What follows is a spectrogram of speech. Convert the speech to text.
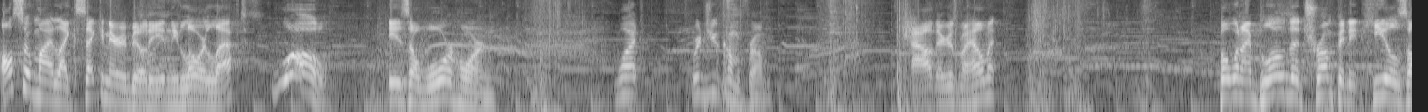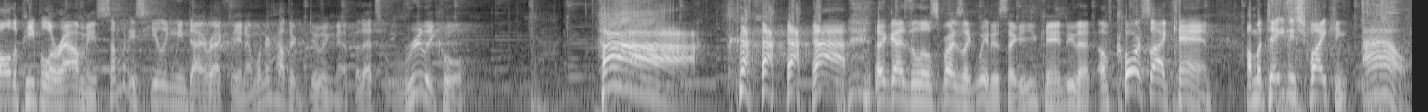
Also, my like secondary ability in the lower left, whoa, is a war horn. What? Where'd you come from? Ow, there goes my helmet. But when I blow the trumpet, it heals all the people around me. Somebody's healing me directly, and I wonder how they're doing that, but that's really cool. Ha! Ha ha ha! that guy's a little surprised, like, wait a second, you can't do that. Of course I can. I'm a Danish Viking. Ow.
